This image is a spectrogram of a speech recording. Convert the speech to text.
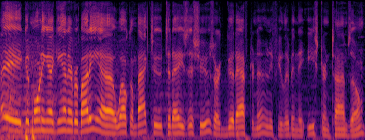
Hey, good morning again, everybody. Uh, welcome back to today's issues, or good afternoon if you live in the Eastern time zone.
